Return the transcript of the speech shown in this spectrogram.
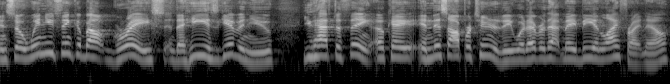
And so when you think about grace and that He has given you, you have to think, okay, in this opportunity, whatever that may be in life right now,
